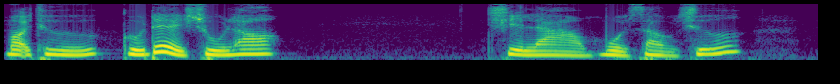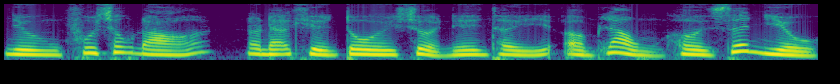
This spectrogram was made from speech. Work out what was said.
Mọi thứ cứ để chú lo. Chỉ là một dòng chữ, nhưng phút chốc đó nó đã khiến tôi trở nên thấy ấm lòng hơn rất nhiều,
